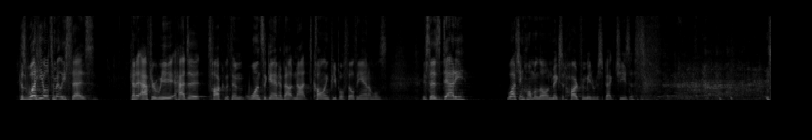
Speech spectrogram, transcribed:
because what he ultimately says, kind of after we had to talk with him once again about not calling people filthy animals, he says, Daddy, watching Home Alone makes it hard for me to respect Jesus.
